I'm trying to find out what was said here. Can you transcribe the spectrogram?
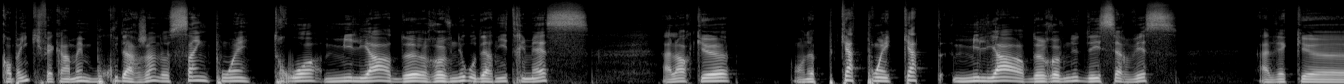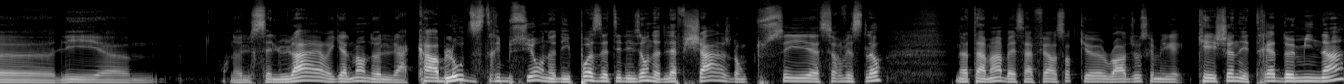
compagnie qui fait quand même beaucoup d'argent, 5,3 milliards de revenus au dernier trimestre, alors que on a 4,4 milliards de revenus des services avec euh, les. Euh, on a le cellulaire également, on a la câbleau distribution, on a des postes de télévision, on a de l'affichage, donc tous ces euh, services-là. Notamment, ben, ça fait en sorte que Rogers Communication est très dominant.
